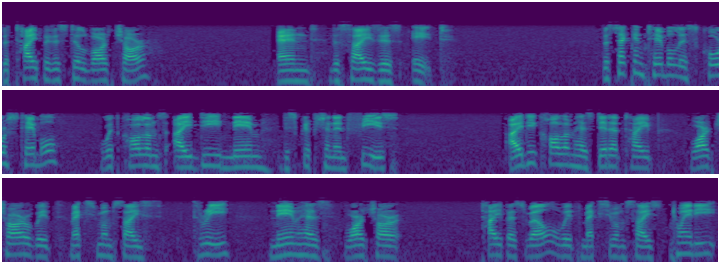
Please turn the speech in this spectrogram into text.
the type is still varchar, and the size is 8. The second table is course table with columns ID, name, description, and fees. ID column has data type varchar with maximum size 3 name has varchar type as well with maximum size 20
